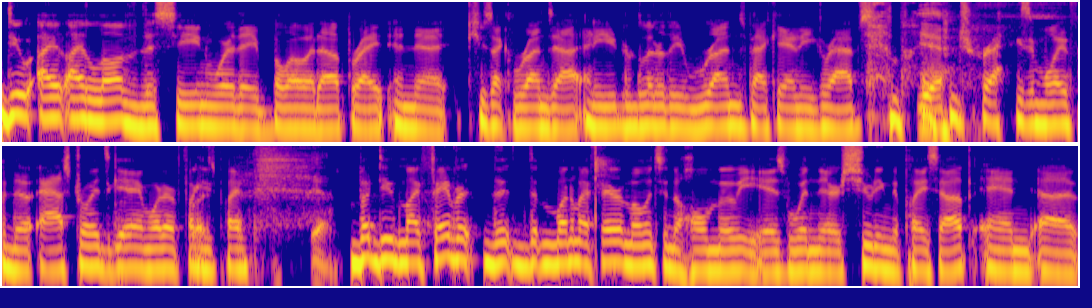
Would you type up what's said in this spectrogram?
Dude, I, I love the scene where they blow it up, right? And the Cusack runs out and he literally runs back in and he grabs him Yeah. and drags him away from the asteroids game, whatever the fuck he's playing. Yeah. But dude, my favorite, the, the one of my favorite moments in the whole movie is when they're shooting the place up and uh,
